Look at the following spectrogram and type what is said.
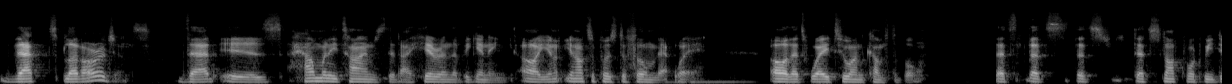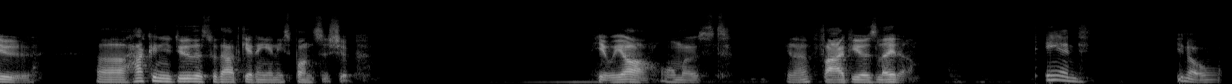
that's blood origins that is how many times did i hear in the beginning oh you're not, you're not supposed to film that way oh that's way too uncomfortable that's that's that's that's not what we do uh, how can you do this without getting any sponsorship here we are almost you know five years later and you know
